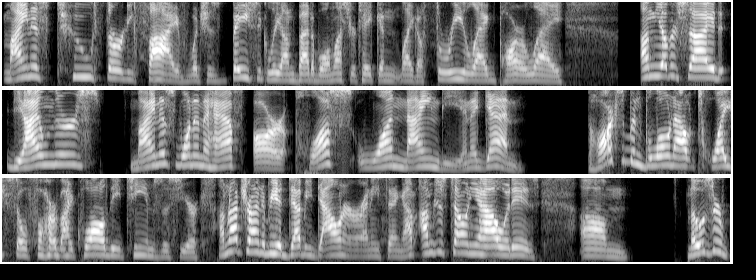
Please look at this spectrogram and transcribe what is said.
minus 235, which is basically unbettable unless you're taking like a three leg parlay. On the other side, the Islanders minus one and a half are plus 190. And again, the Hawks have been blown out twice so far by quality teams this year. I'm not trying to be a Debbie Downer or anything. I'm, I'm just telling you how it is. Um, those are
